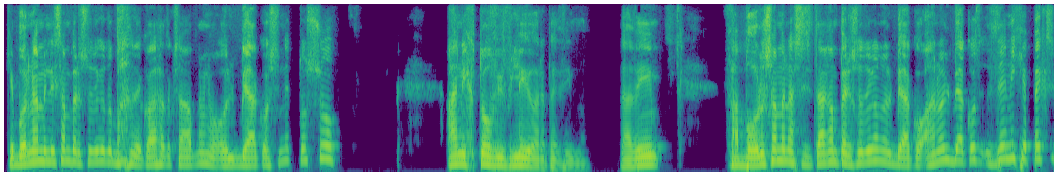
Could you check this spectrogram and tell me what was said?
και μπορεί να μιλήσαμε περισσότερο για τον Παναδικό, αλλά θα το ξαναπούμε. Ο Ολυμπιακός είναι τόσο ανοιχτό βιβλίο, ρε παιδί μου. Δηλαδή, θα μπορούσαμε να συζητάγαμε περισσότερο για τον Ολυμπιακό. Αν ο Ολυμπιακός δεν είχε παίξει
